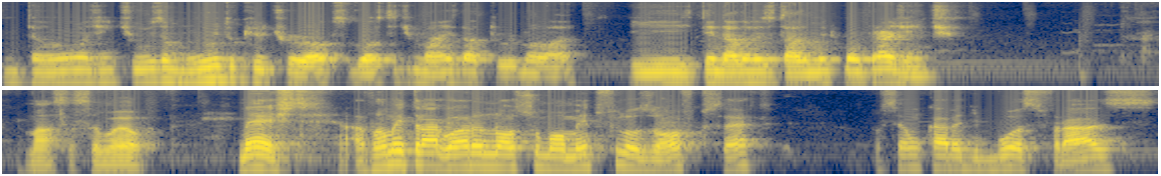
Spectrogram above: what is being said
Então, a gente usa muito o Culture Rocks, gosta demais da turma lá e tem dado um resultado muito bom para a gente. Massa, Samuel. Mestre, vamos entrar agora no nosso momento filosófico, certo? Você é um cara de boas frases,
